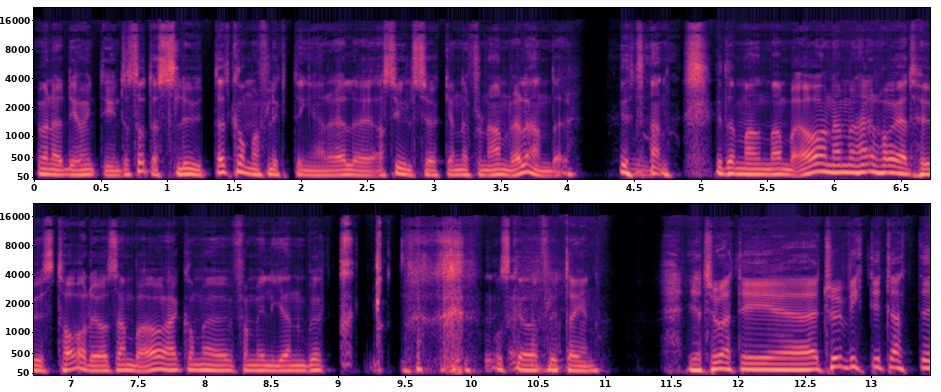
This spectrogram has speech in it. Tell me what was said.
Jag menar, det har inte, inte så att det har slutat komma flyktingar eller asylsökande från andra länder. Utan, mm. utan man, man bara, ja nej, men här har jag ett hus, ta det. Och sen bara, ja, här kommer familjen och ska flytta in. Jag tror att det är, jag tror det är viktigt att eh,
